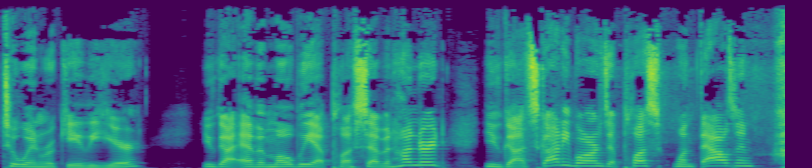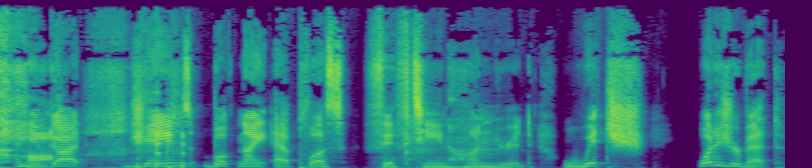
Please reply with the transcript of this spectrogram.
to win Rookie of the Year. You've got Evan Mobley at plus 700. You've got Scottie Barnes at plus 1,000. And you've got James Bouknight at plus 1,500. Which, what is your bet?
